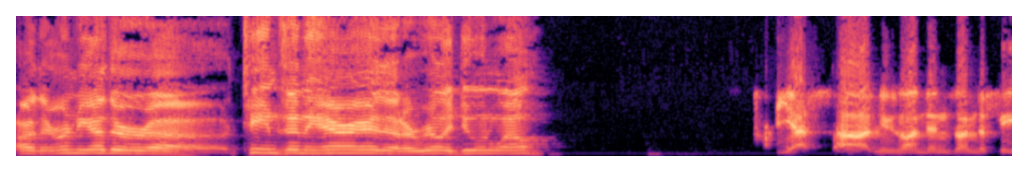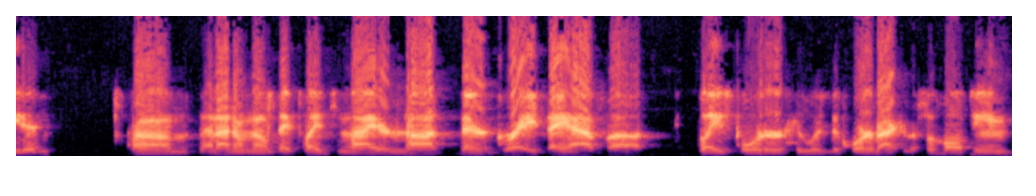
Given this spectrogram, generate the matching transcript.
Are there any other uh, teams in the area that are really doing well? Yes, uh, New London's undefeated, um, and I don't know if they played tonight or not. They're great. They have uh, Blaze Porter, who was the quarterback of the football team.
